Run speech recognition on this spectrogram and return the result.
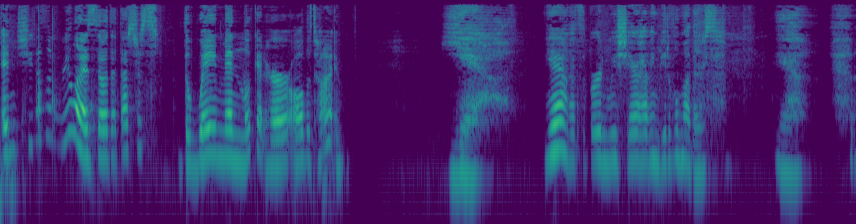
And she doesn't realize, though, that that's just the way men look at her all the time. Yeah. Yeah, that's the burden we share having beautiful mothers. Yeah.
